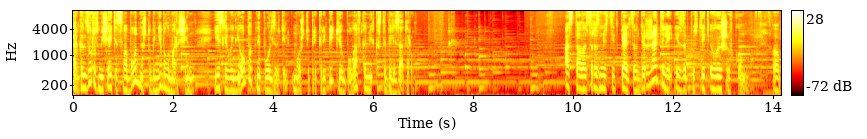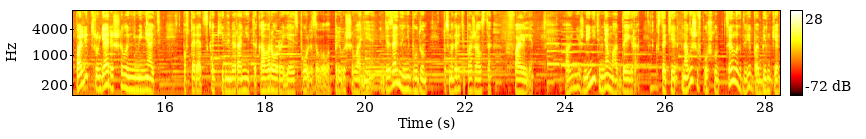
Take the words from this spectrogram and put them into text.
Органзу размещайте свободно, чтобы не было морщин. Если вы неопытный пользователь, можете прикрепить ее булавками к стабилизатору. Осталось разместить пяльцы в держателе и запустить вышивку. Палитру я решила не менять. Повторяться, какие номера ниток Авроры я использовала при вышивании дизайна не буду. Посмотрите, пожалуйста, в файле. А нижняя нить у меня Мадейра. Кстати, на вышивку ушло целых две бобинки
